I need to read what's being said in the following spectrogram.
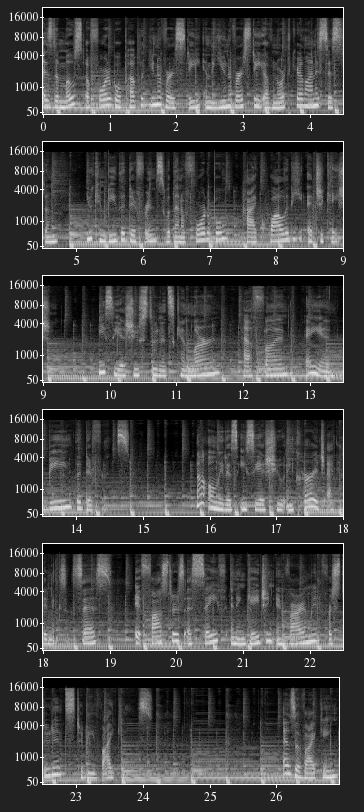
As the most affordable public university in the University of North Carolina system, you can be the difference with an affordable, high quality education. ECSU students can learn, have fun, and be the difference. Not only does ECSU encourage academic success, it fosters a safe and engaging environment for students to be Vikings. As a Viking,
